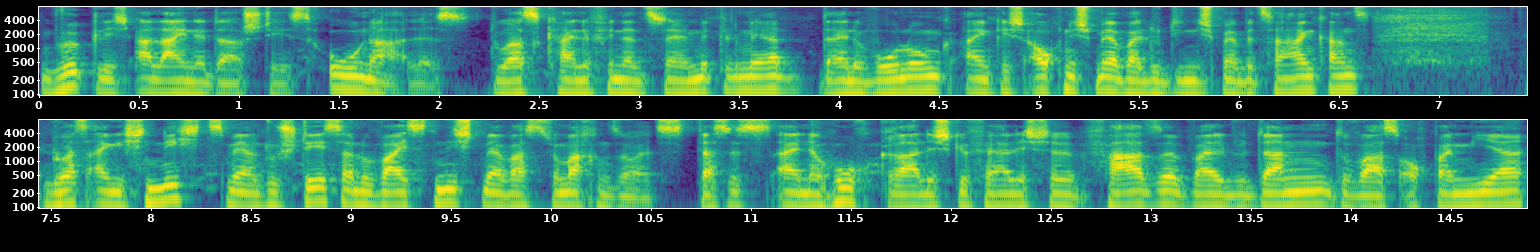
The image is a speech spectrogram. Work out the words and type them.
wirklich alleine dastehst, ohne alles. Du hast keine finanziellen Mittel mehr, deine Wohnung eigentlich auch nicht mehr, weil du die nicht mehr bezahlen kannst du hast eigentlich nichts mehr und du stehst da, du weißt nicht mehr, was du machen sollst. Das ist eine hochgradig gefährliche Phase, weil du dann, so war es auch bei mir,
